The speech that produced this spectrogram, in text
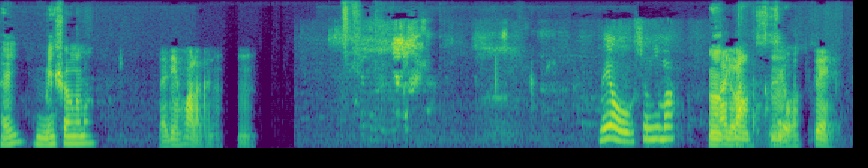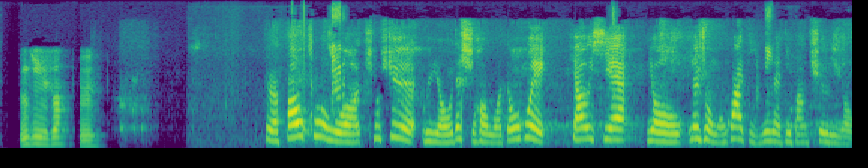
哎，没声了吗？来电话了，可能，嗯，没有声音吗？嗯，啊，有了，嗯，有了，对，您继续说，嗯，就是包括我出去旅游的时候，我都会挑一些有那种文化底蕴的地方去旅游。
